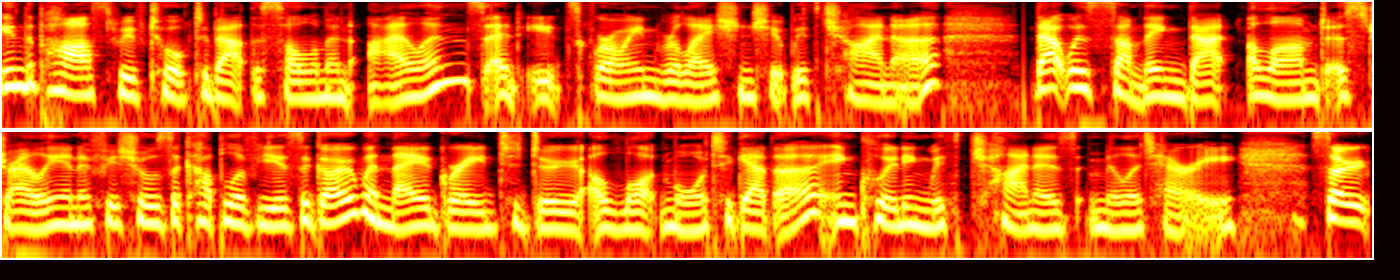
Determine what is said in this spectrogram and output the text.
in the past, we've talked about the Solomon Islands and its growing relationship with China. That was something that alarmed Australian officials a couple of years ago when they agreed to do a lot more together, including with China's military. So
